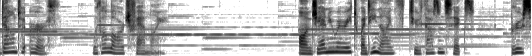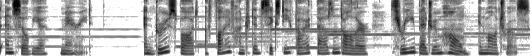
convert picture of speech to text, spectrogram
down to earth with a large family. On January 29, 2006, Bruce and Sylvia married, and Bruce bought a $565,000 three bedroom home in Montrose,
